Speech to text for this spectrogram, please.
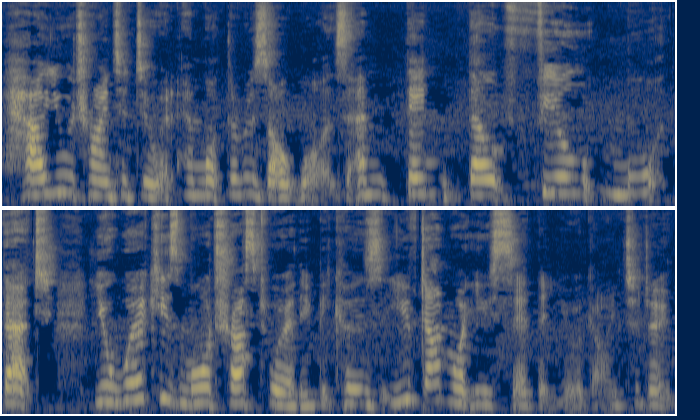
how you were trying to do it, and what the result was. And then they'll feel more that your work is more trustworthy because you've done what you said that you were going to do.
